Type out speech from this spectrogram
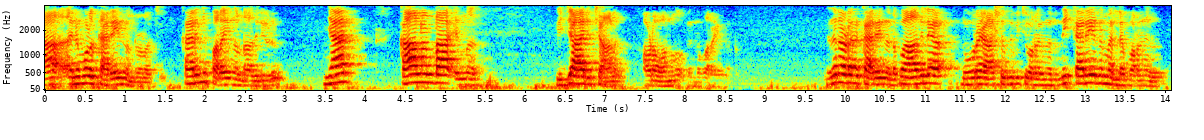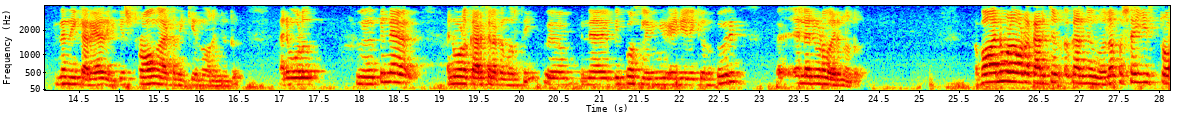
ആ അനുമോൾ കരയുന്നുണ്ടോ അച്ഛൻ കരഞ്ഞ് പറയുന്നുണ്ട് അതിലൊരു ഞാൻ കാണണ്ട എന്ന് വിചാരിച്ച ആൾ അവിടെ വന്നു എന്ന് പറയുന്നുണ്ട്. എന്നിട്ട് അവിടെ കരയുന്നുണ്ട്. അപ്പോൾ അതിലെ നൂറെ ആശ്വസിപ്പിച്ച് പറയുന്നുണ്ട് നീ കരയരുന്നല്ല പറഞ്ഞത്. പിന്നെ നീ കരയാതിരിക്കുക സ്ട്രോങ് ആയിട്ട് നിൽക്കുക എന്ന് പറഞ്ഞിട്ട്. അനുമോൾ പിന്നെ അനുമോൾ കരച്ചിലൊക്കെ നിർത്തി. പിന്നെ ബിഗ് ബോസ് ലിവിങ് ഏരിയയിലേക്ക് വന്നപ്പോൾ ഇവർ എല്ലാവരും കൂടെ വരുന്നുണ്ട്. അപ്പോൾ അനുമോൾ അവിടെ കരച്ചു കരഞ്ഞൊന്നുമില്ല പക്ഷേ ഈ സ്റ്റോ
